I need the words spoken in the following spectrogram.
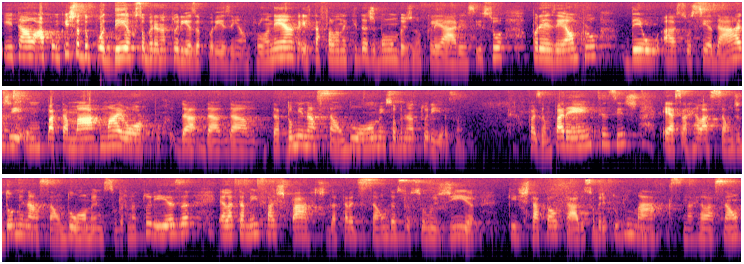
Então, a conquista do poder sobre a natureza, por exemplo, né? ele está falando aqui das bombas nucleares. Isso, por exemplo, deu à sociedade um patamar maior da, da, da, da dominação do homem sobre a natureza fazer um parênteses, essa relação de dominação do homem sobre a natureza, ela também faz parte da tradição da sociologia que está pautado sobretudo em Marx, na relação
